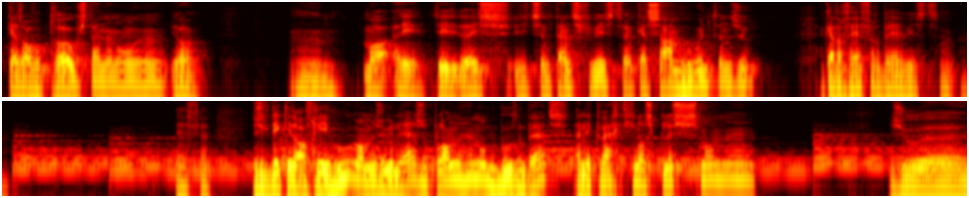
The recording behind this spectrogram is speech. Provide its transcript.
Ik heb zelf op trouw gestaan en al. eh, ja. Ehm, maar allee, dat is iets intens geweest. Ik heb samen gewoond en zo. Ik heb er vijf jaar bij geweest. Vijf jaar. Dus ik deed dat vrij goed, want we zo'n huis op landen hebben op boerenbuit. En ik werkte als klusjesman. zo eh,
